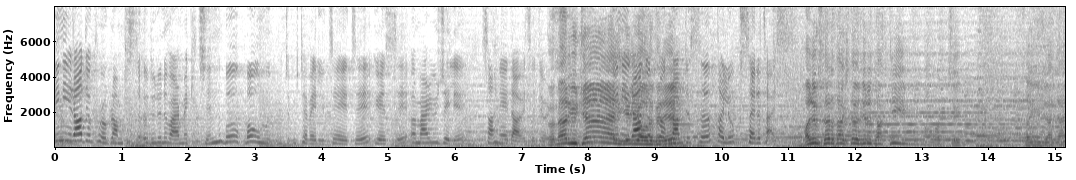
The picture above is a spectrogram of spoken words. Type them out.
En iyi radyo programcısı ödülünü vermek için bu BAU müte- mütevelliti heyeti üyesi Ömer Yücel'i sahneye davet ediyoruz. Ömer Yücel en iyi geliyor radyo efendim. programcısı Haluk Sarıtaş. Haluk Sarıtaş'ta ödülü takdim almak için. Sayın Yücel'den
